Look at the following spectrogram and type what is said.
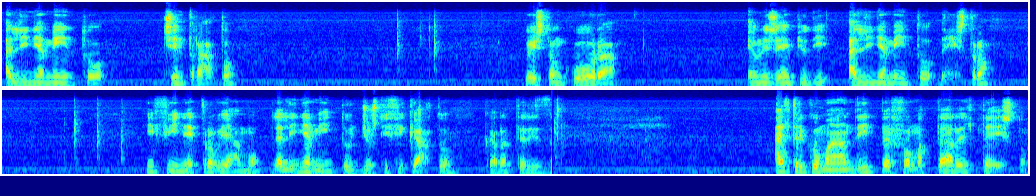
allineamento centrato. Questo ancora è un esempio di allineamento destro. Infine troviamo l'allineamento giustificato caratterizzato altri comandi per formattare il testo.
